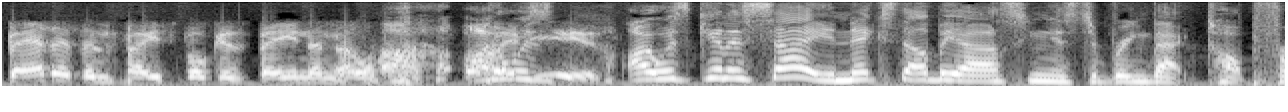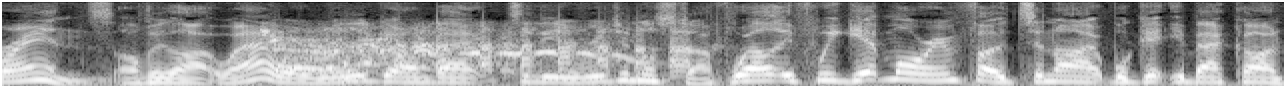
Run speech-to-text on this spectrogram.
better than Facebook has been in the last five I was years. I was gonna say next they'll be asking us to bring back top friends. I'll be like, wow, we're really going back to the original stuff. Well, if we get more info tonight, we'll get you back on.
